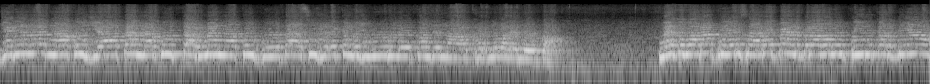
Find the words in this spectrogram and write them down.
ਜਿਹੜੀਆਂ ਦਾ ਨਾ ਕੋਈ ਜਾਤ ਹੈ ਨਾ ਕੋਈ ਧਰਮ ਹੈ ਨਾ ਕੋਈ ਗੋਤ ਹੈ ਅਸੀਂ ਹਰ ਇੱਕ ਮਜਬੂਰ ਲੋਕਾਂ ਦੇ ਨਾਲ ਖੜਨ ਵਾਲੇ ਲੋਕ ਆ। ਮੈਂ ਦੁਬਾਰਾ ਫੇਰ ਸਾਰੇ ਭੈਣ ਭਰਾਵਾਂ ਨੂੰ ਅਪੀਲ ਕਰਦੀ ਹਾਂ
